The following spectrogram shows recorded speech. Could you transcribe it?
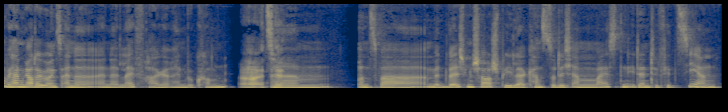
Oh, wir haben gerade übrigens eine, eine Live-Frage reinbekommen. Ah, erzähl. Ähm, und zwar, mit welchem Schauspieler kannst du dich am meisten identifizieren?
